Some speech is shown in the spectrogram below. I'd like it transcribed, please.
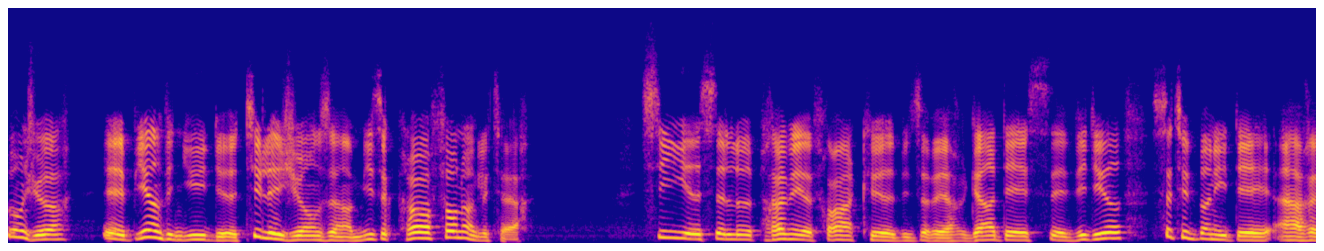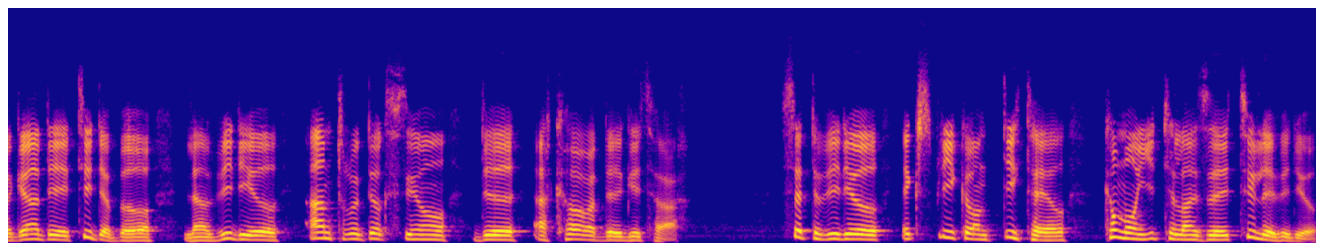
Bonjour et bienvenue de tous les gens en musique prof en Angleterre. Si euh, c'est la première fois que vous avez regardé ces vidéos, c'est une bonne idée à regarder tout d'abord la vidéo introduction de accords de guitare. Cette vidéo explique en détail comment utiliser toutes les vidéos.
